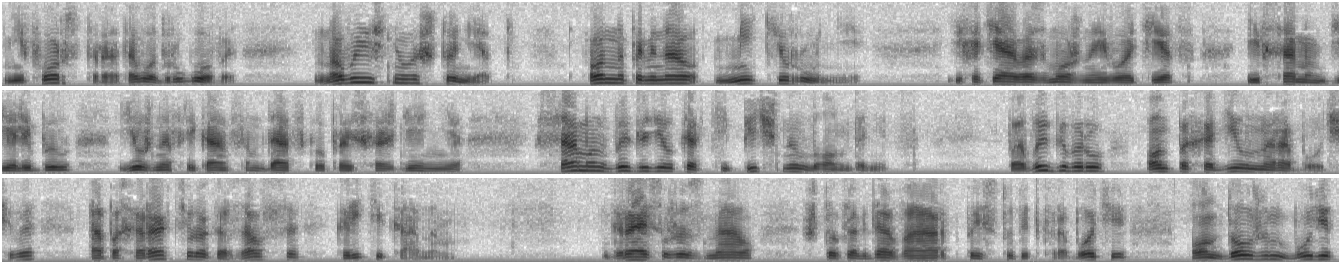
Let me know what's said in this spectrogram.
не Форстера, а того другого, но выяснилось, что нет — он напоминал Микки Руни, и хотя, возможно, его отец и в самом деле был южноафриканцем датского происхождения, сам он выглядел как типичный лондонец. По выговору он походил на рабочего, а по характеру оказался критиканом. Грайс уже знал, что когда Вард приступит к работе, он должен будет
